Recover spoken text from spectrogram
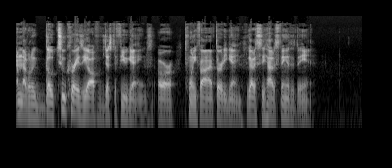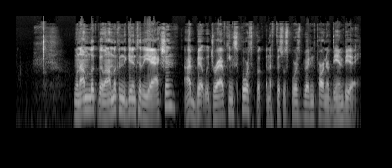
I'm not to go too crazy off of just a few games or 25, 30 games. We got to see how this thing is at the end. When I'm look, when I'm looking to get into the action, I bet with DraftKings Sportsbook, an official sports betting partner of the NBA.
